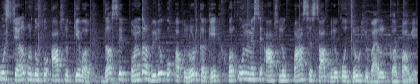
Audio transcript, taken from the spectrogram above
उस चैनल पर दोस्तों, आप लोग केवल 10 से 15 वीडियो को अपलोड करके, और उनमें से आप लोग पाँच से सात वीडियो को ज़रूर ही वायरल कर पाओगे।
